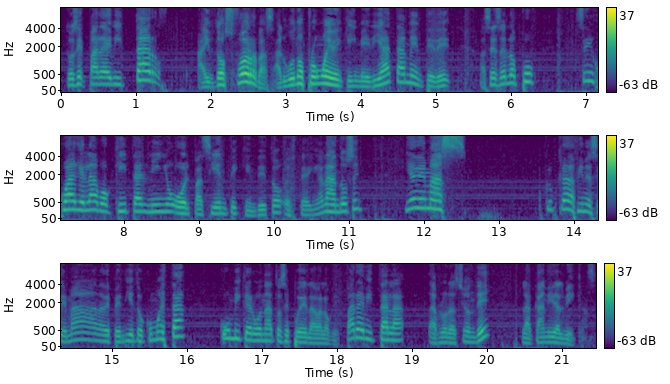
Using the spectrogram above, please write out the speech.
Entonces, para evitar, hay dos formas. Algunos promueven que inmediatamente de hacerse los puff, se enjuague la boquita el niño o el paciente quien de esté inhalándose. Y además, cada fin de semana, dependiendo cómo está, con bicarbonato se puede lavar la boca para evitar la, floración de la Candida albicans.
